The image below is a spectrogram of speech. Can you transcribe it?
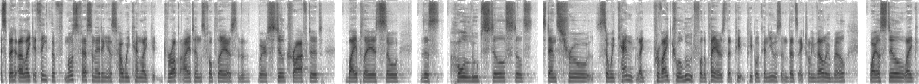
especially uh, like I think the most fascinating is how we can like drop items for players that were still crafted by players so this whole loop still still stands true. So we can like provide cool loot for the players that pe- people can use and that's actually valuable while still like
